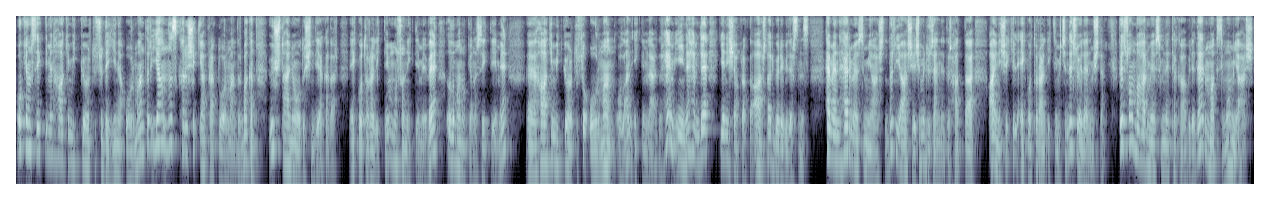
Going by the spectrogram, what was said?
Okyanus iklimin hakim bitki örtüsü de yine ormandır. Yalnız karışık yapraklı ormandır. Bakın 3 tane oldu şimdiye kadar. Ekvatoral iklim, muson iklimi ve ılıman okyanus iklimi e, hakim bitki örtüsü orman olan iklimlerdir. Hem iğne hem de geniş yapraklı ağaçlar görebilirsiniz. Hemen her mevsim yağışlıdır, yağış rejimi düzenlidir. Hatta aynı şekil ekvatoral iklim için de söylenmişti. Ve sonbahar mevsimine tekabül eder maksimum yağış.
